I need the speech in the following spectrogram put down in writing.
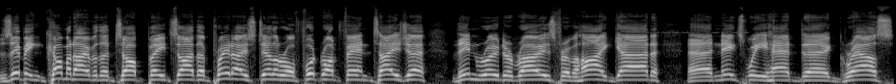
Zipping Comet over the top beats either Preto Stella or Footrot Fantasia. Then Ruda Rose from High Guard. Uh, next we had uh, Grouse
